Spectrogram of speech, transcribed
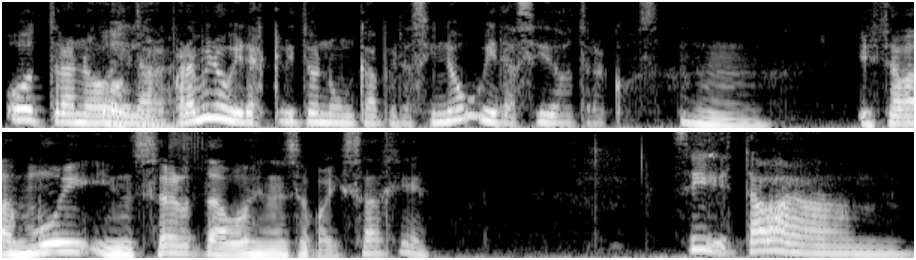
otra novela. Otra. Para mí no hubiera escrito nunca, pero si no hubiera sido otra cosa. Mm. ¿Estabas muy inserta vos en ese paisaje? Sí, estaba mm,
